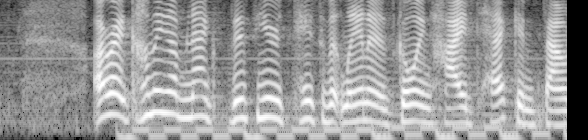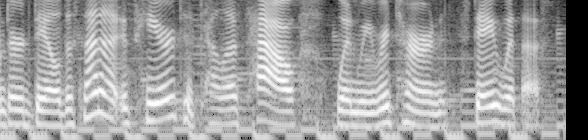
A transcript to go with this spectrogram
All right, coming up next, this year's Taste of Atlanta is going high tech, and founder Dale DeSena is here to tell us how when we return. Stay with us.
